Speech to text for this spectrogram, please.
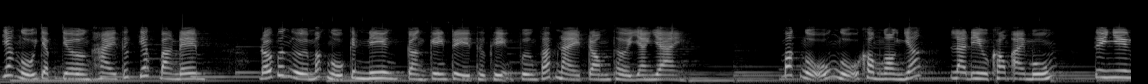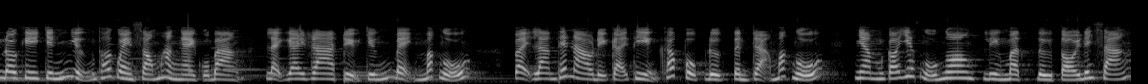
giấc ngủ chập chờn hay thức giấc ban đêm. Đối với người mất ngủ kinh niên, cần kiên trì thực hiện phương pháp này trong thời gian dài. Mất ngủ, ngủ không ngon giấc là điều không ai muốn. Tuy nhiên đôi khi chính những thói quen sống hàng ngày của bạn lại gây ra triệu chứng bệnh mất ngủ. Vậy làm thế nào để cải thiện khắc phục được tình trạng mất ngủ nhằm có giấc ngủ ngon liền mạch từ tối đến sáng?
